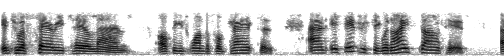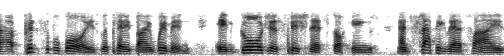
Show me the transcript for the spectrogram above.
into a fairy tale land of these wonderful characters. And it's interesting, when I started, uh, principal boys were played by women in gorgeous fishnet stockings and slapping their thighs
